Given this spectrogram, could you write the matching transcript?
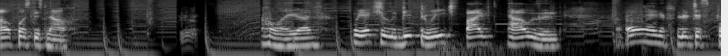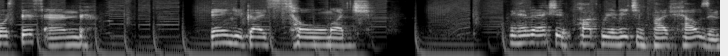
I'll post this now. Oh my god. We actually did reach 5,000. Oh my god. Let's just post this and thank you guys so much. I never actually thought we were reaching 5,000.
